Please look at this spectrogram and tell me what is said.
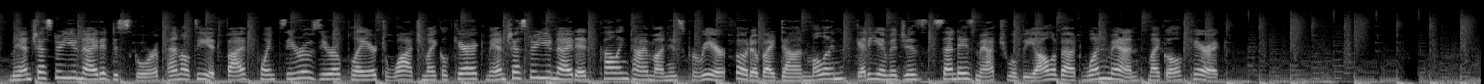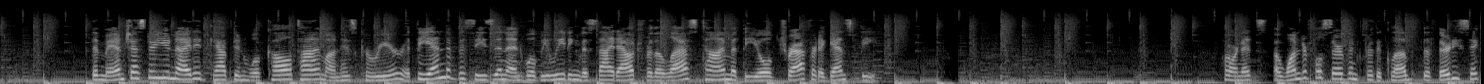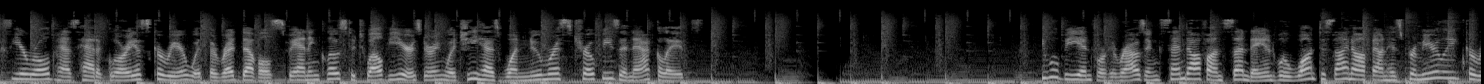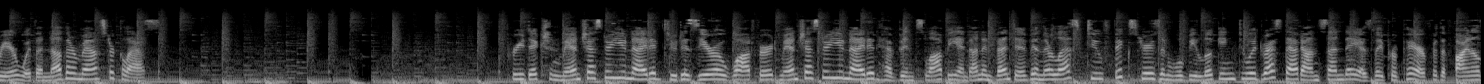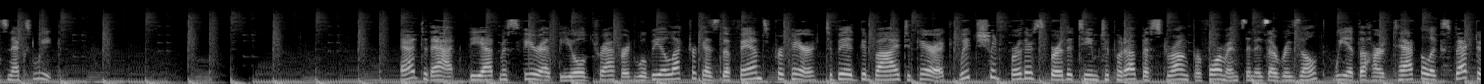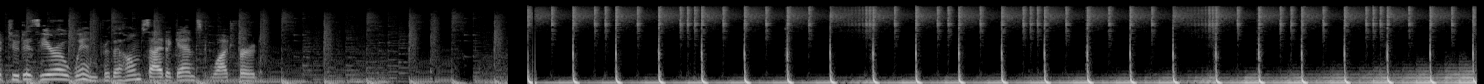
Manchester United to score a penalty at 5.00 player to watch Michael Carrick. Manchester United, calling time on his career, photo by Dan Mullan, Getty Images, Sunday's match will be all about one man, Michael Carrick. The Manchester United captain will call time on his career at the end of the season and will be leading the side out for the last time at the Old Trafford against the Hornets, a wonderful servant for the club, the 36-year-old has had a glorious career with the Red Devils spanning close to 12 years during which he has won numerous trophies and accolades. He will be in for a rousing send-off on Sunday and will want to sign off on his Premier League career with another masterclass. Prediction Manchester United 2-0 Watford Manchester United have been sloppy and uninventive in their last two fixtures and will be looking to address that on Sunday as they prepare for the finals next week. Add to that, the atmosphere at the Old Trafford will be electric as the fans prepare to bid goodbye to Carrick, which should further spur the team to put up a strong performance and as a result, we at the Hard Tackle expect a 2-0 win for the home side against Watford.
